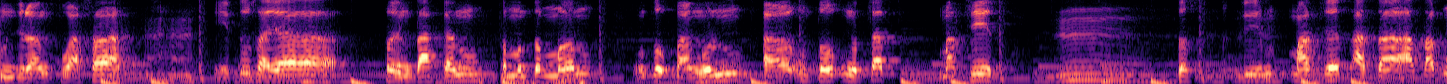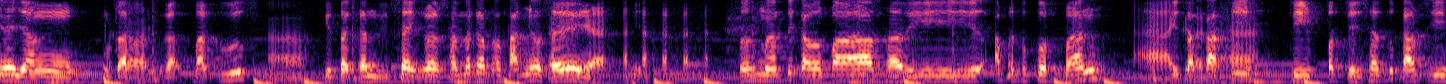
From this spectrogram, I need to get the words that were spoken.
menjelang puasa uh-huh. itu saya perintahkan teman-teman untuk bangun uh, untuk ngecat masjid. Hmm. Terus di masjid ada atapnya yang udah nggak bagus uh. kita ganti kalau sana kan atapnya saya iya. ya. terus nanti kalau pas hari apa itu korban uh, kita itu kasih ada. di per desa itu kasih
